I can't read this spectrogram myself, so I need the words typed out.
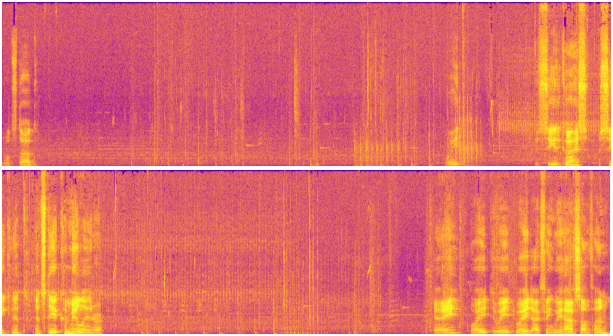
What's that? Wait. You see it, guys? You see it? It's the accumulator. Okay, wait, wait, wait. I think we have something.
